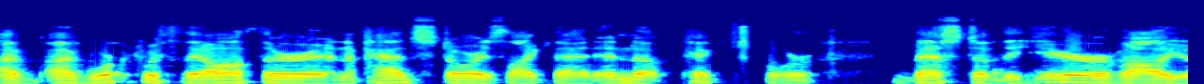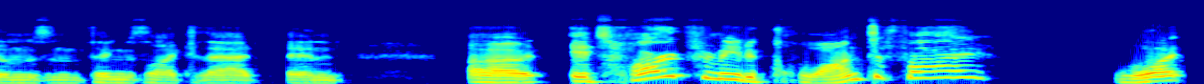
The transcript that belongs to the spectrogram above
I've I've worked with the author and I've had stories like that end up picked for best of the year volumes and things like that. And uh, it's hard for me to quantify what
